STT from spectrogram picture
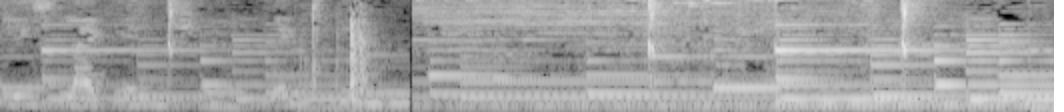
please like and share. Thank you.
